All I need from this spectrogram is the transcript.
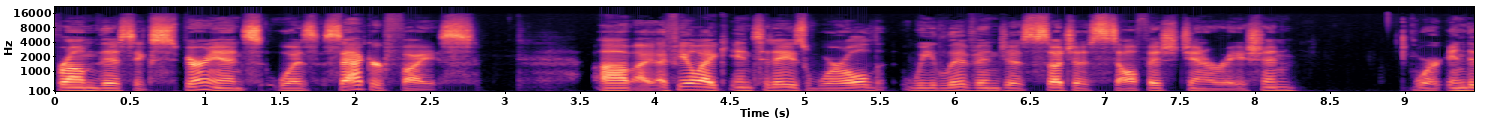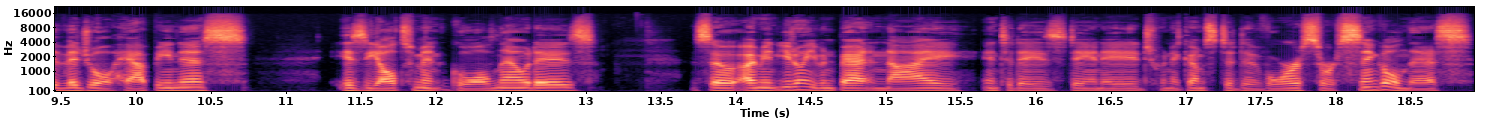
from this experience was sacrifice. Um, I, I feel like in today's world, we live in just such a selfish generation where individual happiness is the ultimate goal nowadays. So, I mean, you don't even bat an eye in today's day and age when it comes to divorce or singleness.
